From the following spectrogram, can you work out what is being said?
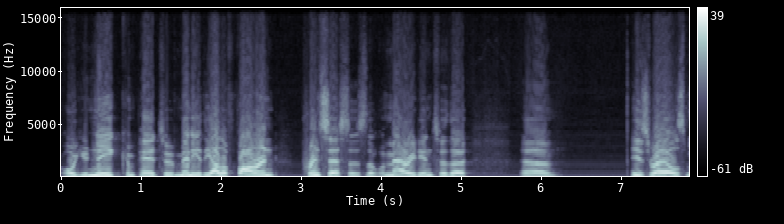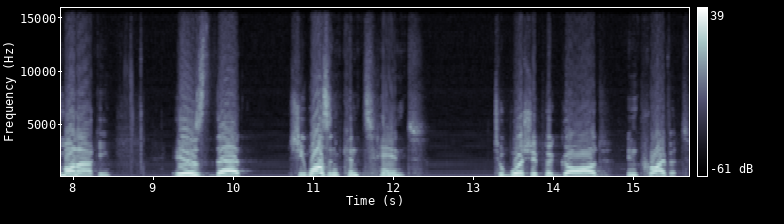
or unique compared to many of the other foreign princesses that were married into the uh, Israel's monarchy is that she wasn't content to worship her God in private.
